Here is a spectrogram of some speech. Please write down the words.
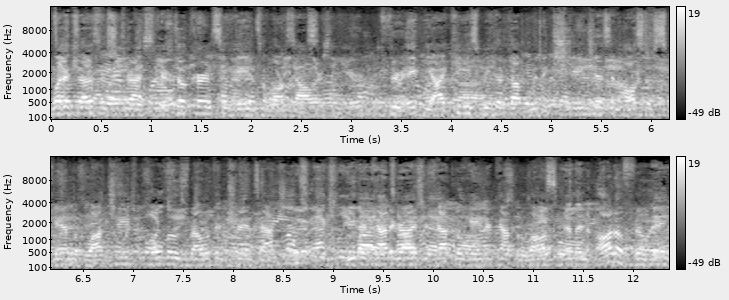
what it does is track cryptocurrency gains and losses. A year. Through API keys, we hook up with exchanges and also scan the blockchain, pull those relevant transactions, either categorize your capital gain or capital loss, and then autofill it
